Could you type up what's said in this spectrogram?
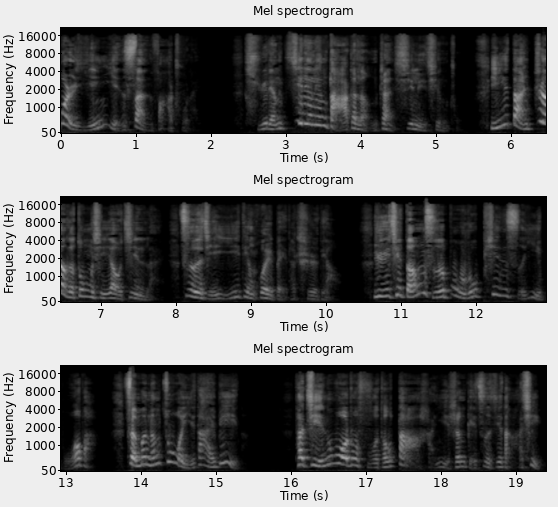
味隐隐散发出来。徐良机灵灵打个冷战，心里清楚。一旦这个东西要进来，自己一定会被它吃掉。与其等死，不如拼死一搏吧。怎么能坐以待毙呢？他紧握住斧头，大喊一声，给自己打气，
